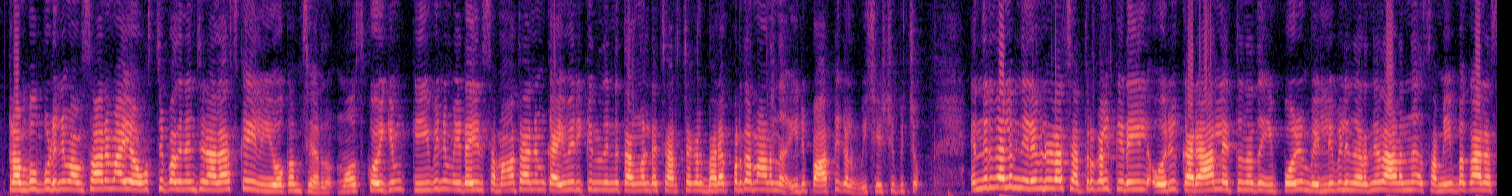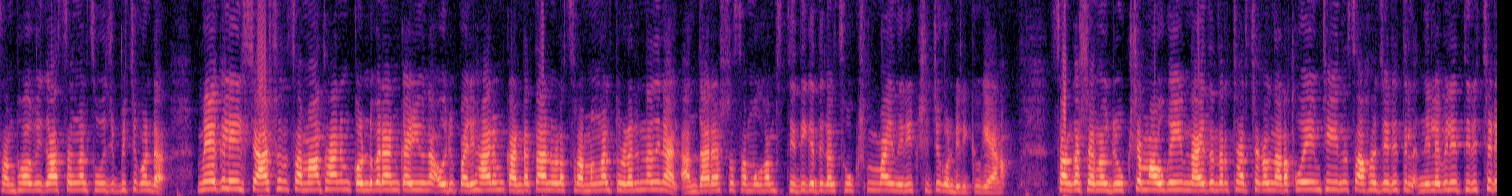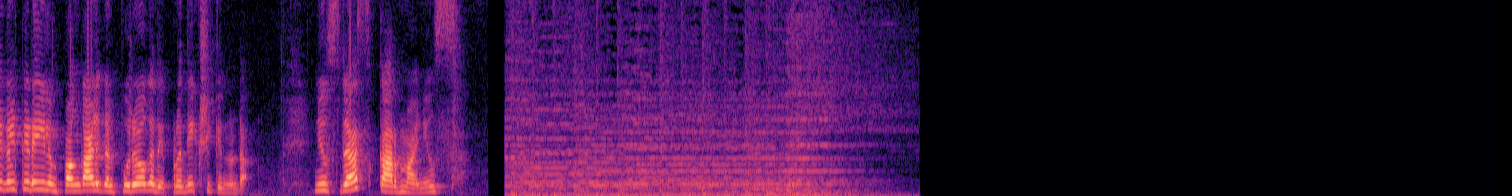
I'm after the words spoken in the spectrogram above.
ട്രംപും പുടിനും അവസാനമായി ഓഗസ്റ്റ് പതിനഞ്ചിന് അലാസ്കയിൽ യോഗം ചേർന്നു. മോസ്കോയ്ക്കും കീവിനും ഇടയിൽ സമാധാനം കൈവരിക്കുന്നതിന് തങ്ങളുടെ ചർച്ചകൾ ഫലപ്രദമാണെന്ന് ഇരു പാർട്ടികളും വിശേഷിപ്പിച്ചു. എന്നിരുന്നാലും നിലവിലുള്ള ശത്രുക്കൾക്കിടയിൽ ഒരു കരാറിലെത്തുന്നത് ഇപ്പോഴും വെല്ലുവിളി നിറഞ്ഞതാണെന്ന് സമീപകാല സംഭവ വികാസങ്ങൾ സൂചിപ്പിച്ചുകൊണ്ട് മേഖലയിൽ ശാശ്വത സമാധാനം കൊണ്ടുവരാൻ കഴിയുന്ന ഒരു പരിഹാരം കണ്ടെത്താനുള്ള ശ്രമങ്ങൾ തുടരുന്നതിനാൽ അന്താരാഷ്ട്ര സമൂഹം സ്ഥിതിഗതികൾ സൂക്ഷ്മമായി നിരീക്ഷിച്ചുകൊണ്ടിരിക്കുകയാണ്. സംഘർഷങ്ങൾ രൂക്ഷമാവുകയും നയതന്ത്ര ചർച്ചകൾ നടക്കുകയും ചെയ്യുന്ന സാഹചര്യത്തിൽ നിലവിലെ തിരിച്ചടികൾക്കിടയിലും പങ്കാളികൾ പുരോഗതി പ്രതീക്ഷിക്കുന്നുണ്ട്. News desk Karma news.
